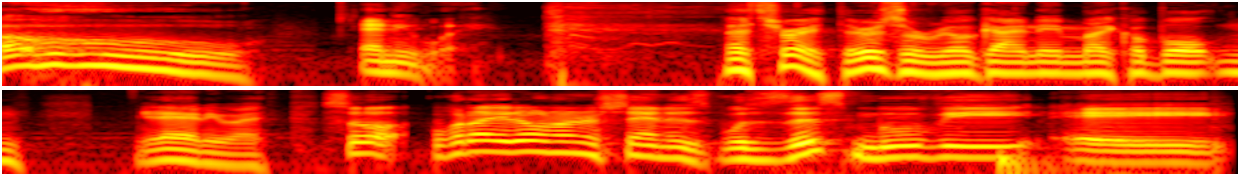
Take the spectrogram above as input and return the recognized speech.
Oh, Anyway. that's right. There's a real guy named Michael Bolton. Yeah, anyway. So what I don't understand is was this movie a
